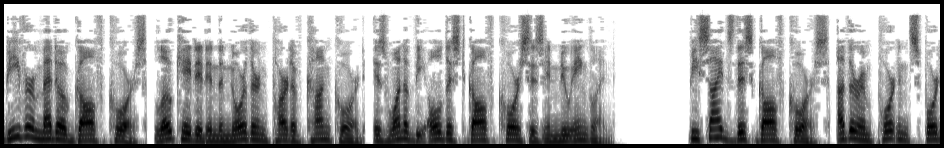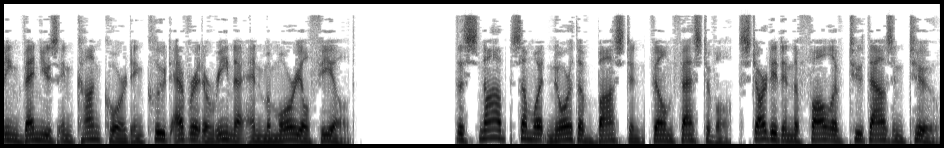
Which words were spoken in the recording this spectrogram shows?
Beaver Meadow Golf Course, located in the northern part of Concord, is one of the oldest golf courses in New England. Besides this golf course, other important sporting venues in Concord include Everett Arena and Memorial Field. The Snob somewhat north of Boston Film Festival, started in the fall of 2002,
